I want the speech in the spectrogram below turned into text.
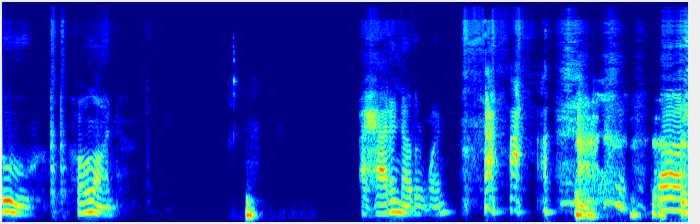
ooh, hold on. I had another one. uh,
